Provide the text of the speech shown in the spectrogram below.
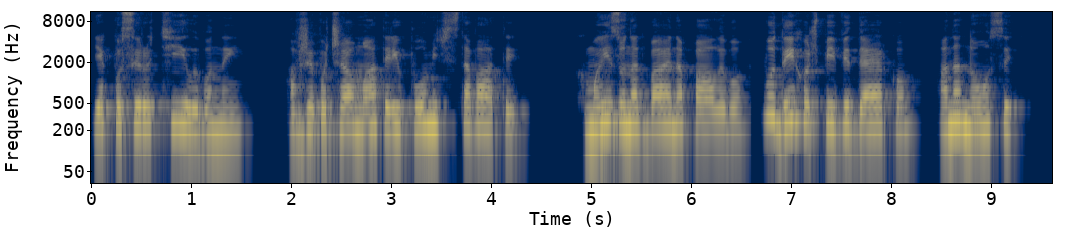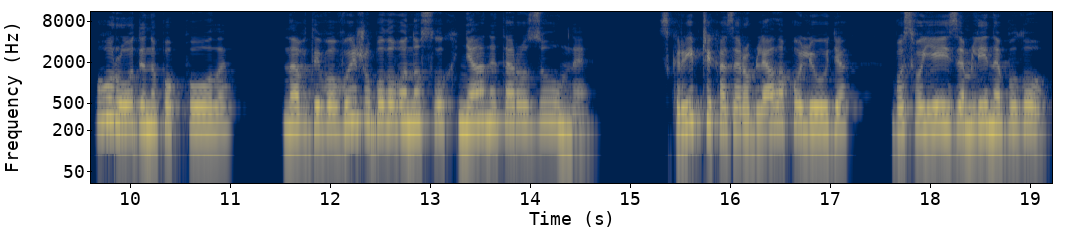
як посиротіли вони, а вже почав матері поміч ставати хмизу надбає на паливо, води хоч піввідерком, а наносить, городину по поле. Навдивовижу було воно слухняне та розумне. Скрипчиха заробляла по людях, бо своєї землі не було,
